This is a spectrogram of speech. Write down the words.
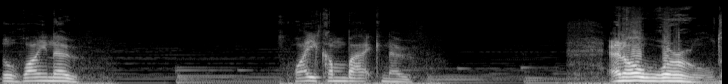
So why now? Why come back now? In a world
